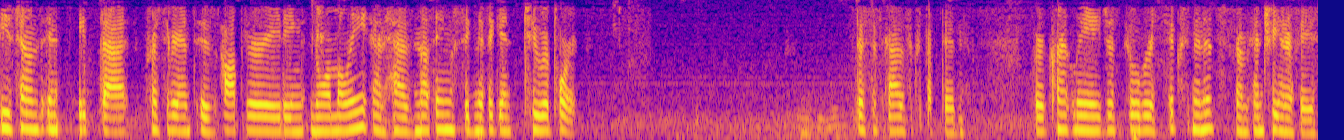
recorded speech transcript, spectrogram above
These tones indicate that Perseverance is operating normally and has nothing significant to report. This is as expected. We're currently just over six minutes from entry interface.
